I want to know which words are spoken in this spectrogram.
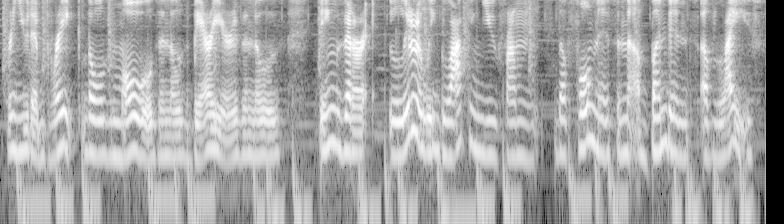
for you to break those molds and those barriers and those things that are literally blocking you from the fullness and the abundance of life?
